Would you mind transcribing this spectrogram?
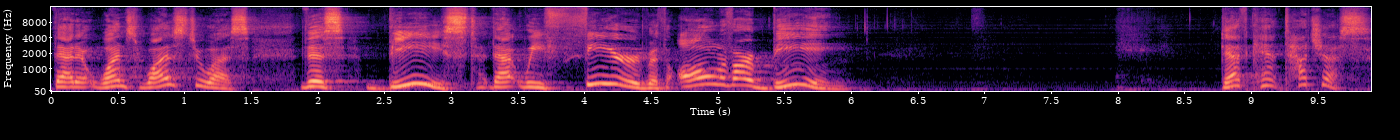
that it once was to us, this beast that we feared with all of our being. Death can't touch us.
